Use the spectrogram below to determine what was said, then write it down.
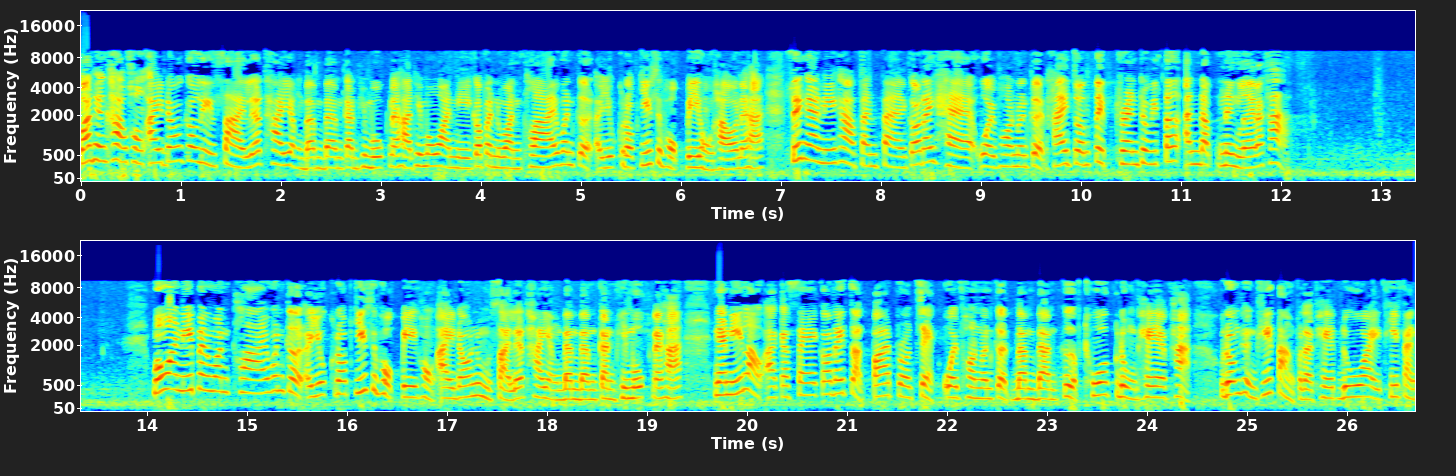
มาถึงข่าวของไอดอลเกาหลีสายเลือดไทยอย่างแบมแบมกันพิมุกนะคะ ที่เมื่อวานนี้ก็เป็นวันคล้ายวันเกิดอายุครบ 26 ปีของเขานะคะ ซึ่งงานนี้ค่ะ แฟนๆ ก็ได้แห่อวยพรวันเกิดให้จนติดเทรนด์ทวิตเตอร์อันดับหนึ่งเลยละค่ะ เมื่อวานนี้เป็นวันคล้ายวันเกิดอายุครบ 26 ปีของไอดอลหนุ่มสายเลือดไทยอย่างแบมแบมกันพิมุกนะคะ งานนี้เหล่าอากาเซ่ก็ได้จัดป้ายโปรเจกต์อวยพรวันเกิดแบมแบมเกือบทั่วกรุงเทพค่ะ รวมถึงที่ต่างประเทศด้วย ที่แฟน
